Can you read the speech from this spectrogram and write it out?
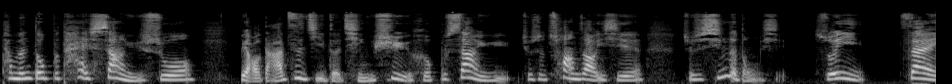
他们都不太善于说表达自己的情绪和不善于就是创造一些就是新的东西，所以在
